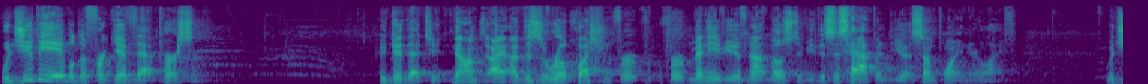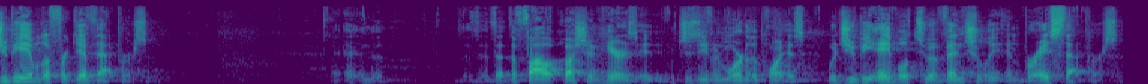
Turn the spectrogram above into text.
Would you be able to forgive that person who did that to you? Now, I, I, this is a real question for, for many of you, if not most of you. This has happened to you at some point in your life. Would you be able to forgive that person? And the, the, the follow up question here, is, which is even more to the point, is would you be able to eventually embrace that person?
